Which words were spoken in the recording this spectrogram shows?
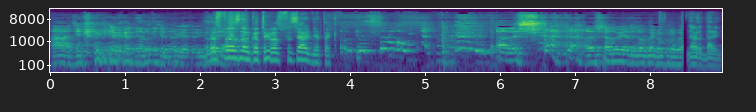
A, dziękuję. Widzenia. Do widzenia. Rozpoznał go chyba specjalnie tak. Ale, ale szanuję żadnego problemu. Dobra, dalej.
